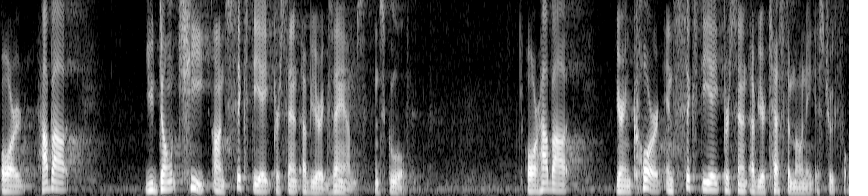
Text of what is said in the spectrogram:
Or how about you don't cheat on 68% of your exams in school? Or how about you're in court, and 68% of your testimony is truthful.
